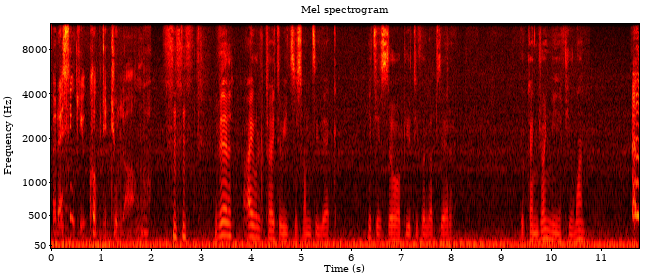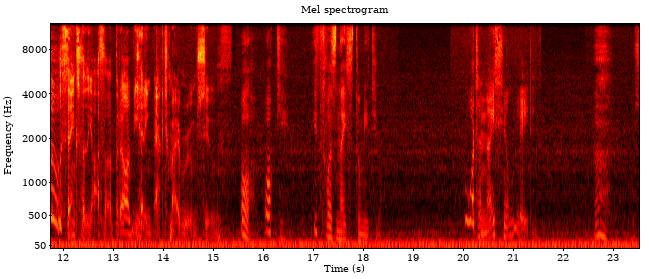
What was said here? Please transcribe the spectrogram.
but I think you cooked it too long. Well, I will try to eat this on the deck. It is so beautiful up there. You can join me if you want. Oh, thanks for the offer, but I'll be heading back to my room soon. Oh, okay. It was nice to meet you. What a nice young lady. Ah, this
